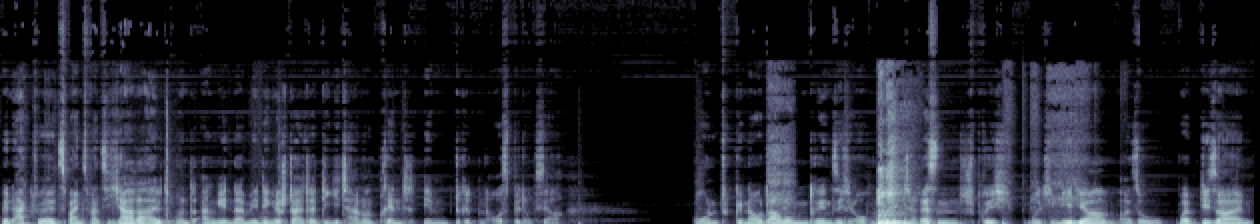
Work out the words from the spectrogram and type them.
bin aktuell 22 Jahre alt und angehender Mediengestalter digital und Print im dritten Ausbildungsjahr. Und genau darum drehen sich auch meine Interessen, sprich Multimedia, also Webdesign,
